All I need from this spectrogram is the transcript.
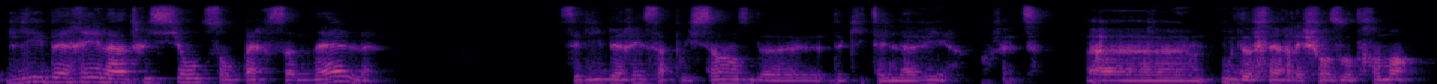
libérer l'intuition de son personnel, c'est libérer sa puissance de, de, quitter le navire, en fait, euh, ou de faire les choses autrement.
